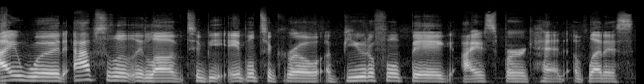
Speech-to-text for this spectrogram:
I would absolutely love to be able to grow a beautiful big iceberg head of lettuce.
